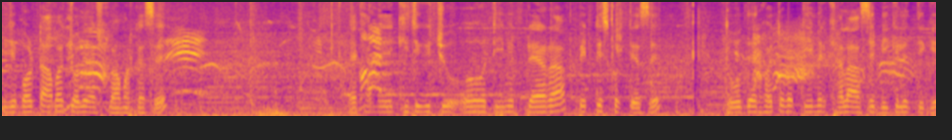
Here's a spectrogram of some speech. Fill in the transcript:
এই যে বলটা আবার চলে আসলো আমার কাছে। এখানে কিছু কিছু টিমের প্লেয়াররা প্র্যাকটিস করতেছে। তো ওদের হয়তো বা টিমের খেলা আছে বিকেলের দিকে।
